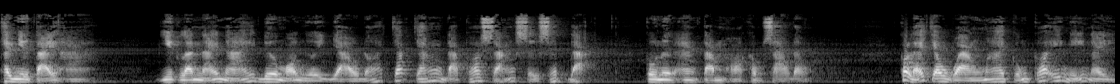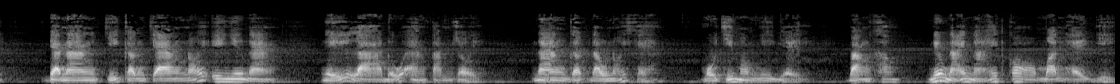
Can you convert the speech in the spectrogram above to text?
Theo như tại hạ, việc lệnh nải nải đưa mọi người vào đó chắc chắn đã có sẵn sự xếp đặt. Cô nương an tâm họ không sao đâu. Có lẽ Châu Hoàng Mai cũng có ý nghĩ này, và nàng chỉ cần chàng nói y như nàng, nghĩ là đủ an tâm rồi. Nàng gật đầu nói khẽ, muội chỉ mong như vậy, bằng không nếu nãy nãy có mệnh hệ gì,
